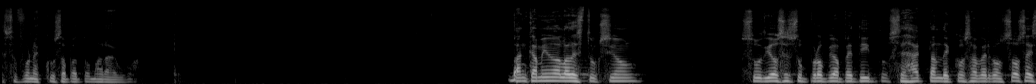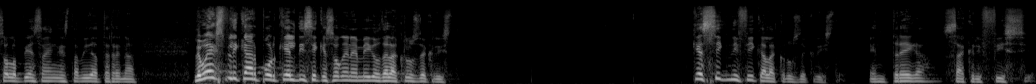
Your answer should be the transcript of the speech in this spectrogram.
Eso fue una excusa para tomar agua. Van camino a la destrucción. Su Dios es su propio apetito. Se jactan de cosas vergonzosas y solo piensan en esta vida terrenal. Le voy a explicar por qué él dice que son enemigos de la cruz de Cristo. ¿Qué significa la cruz de Cristo? Entrega, sacrificio,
